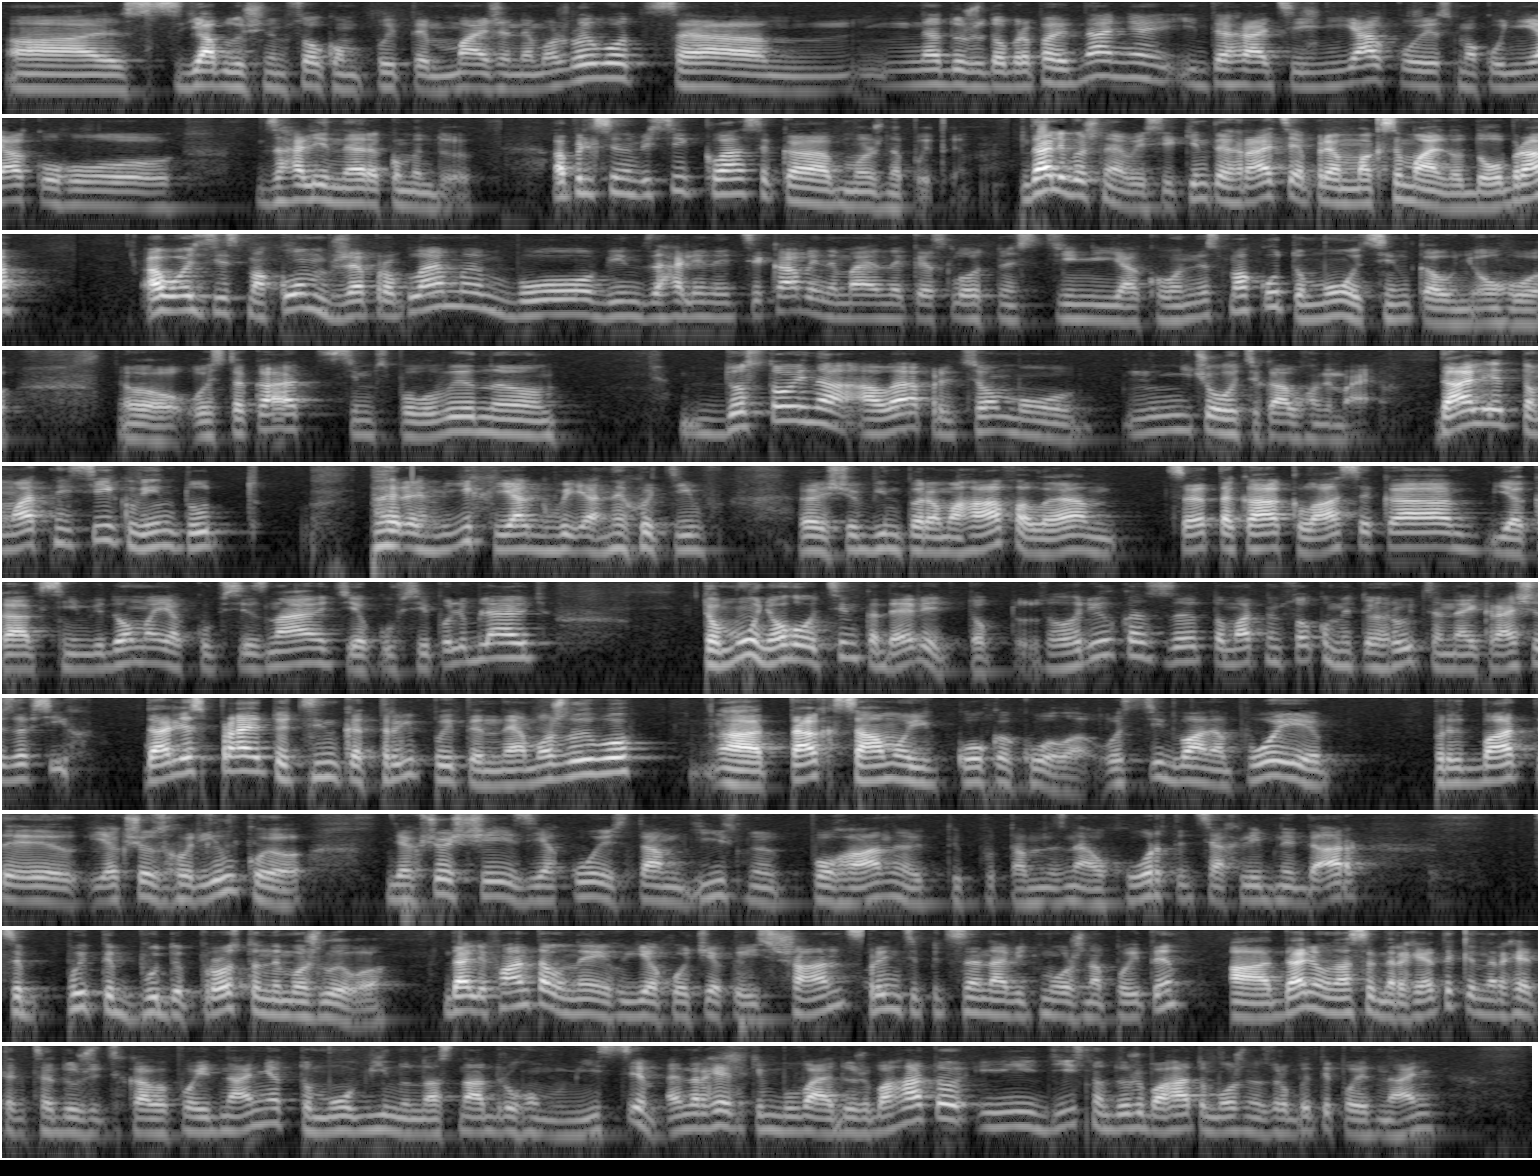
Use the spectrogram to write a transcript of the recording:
А, з яблучним соком пити майже неможливо. Це не дуже добре поєднання, інтеграції ніякої, смаку ніякого взагалі не рекомендую. Апельсиновий сік, класика, можна пити. Далі вишневий сік. Інтеграція прям максимально добра. А ось зі смаком вже проблеми, бо він взагалі не цікавий, немає ні кислотності, ніякого не смаку, тому оцінка у нього ось така 7,5. Достойна, але при цьому нічого цікавого немає. Далі томатний сік, він тут переміг, як би я не хотів, е, щоб він перемагав, але це така класика, яка всім відома, яку всі знають, яку всі полюбляють. Тому у нього оцінка 9, тобто горілка з томатним соком інтегрується найкраще за всіх. Далі спрайт, оцінка 3 пити неможливо, а так само і Кока-Кола. Ось ці два напої придбати, якщо з горілкою, якщо ще й з якоюсь там дійсно поганою, типу там не знаю, хортиця, хлібний дар, це пити буде просто неможливо. Далі фанта, у неї є хоч якийсь шанс. В принципі, це навіть можна пити. А далі у нас енергетик. Енергетик це дуже цікаве поєднання, тому він у нас на другому місці. Енергетиків буває дуже багато, і дійсно дуже багато можна зробити поєднань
